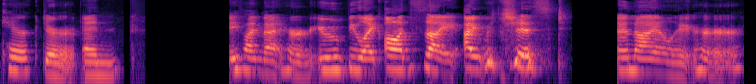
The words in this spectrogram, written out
character and if I met her, it would be like on site. I would just annihilate her.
